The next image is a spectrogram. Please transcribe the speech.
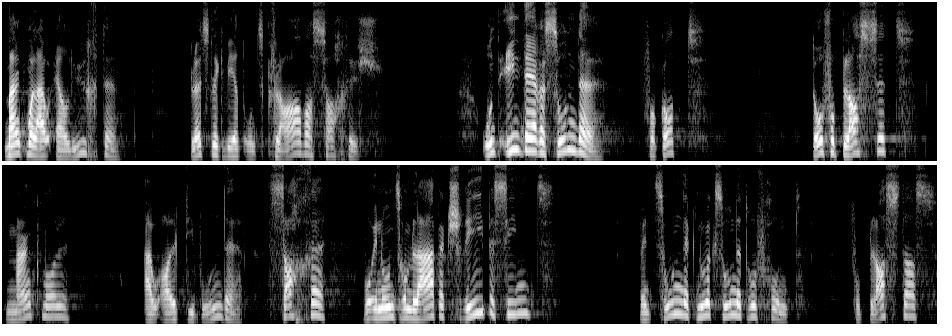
manchmal auch erleuchten. Plötzlich wird uns klar, was Sache ist. Und in der Sonne von Gott, da verblassen manchmal auch alte Wunden, Sachen, wo in unserem Leben geschrieben sind. Wenn die Sonne genug Sonne drauf kommt, verblasst das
